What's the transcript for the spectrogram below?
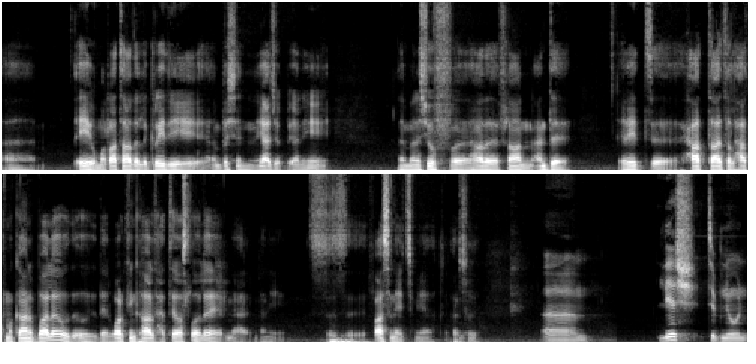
آه، اي ومرات هذا ال greedy ambition يعجب. يعني لما أشوف آه، هذا فلان عنده يريد آه، حاط title حاط مكان بباله و they're working hard حتى يوصلوا له يعني me actually. أم، ليش تبنون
